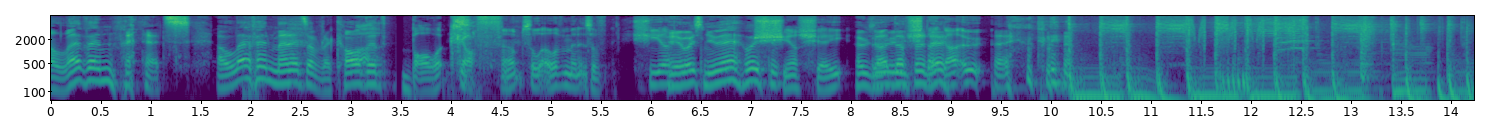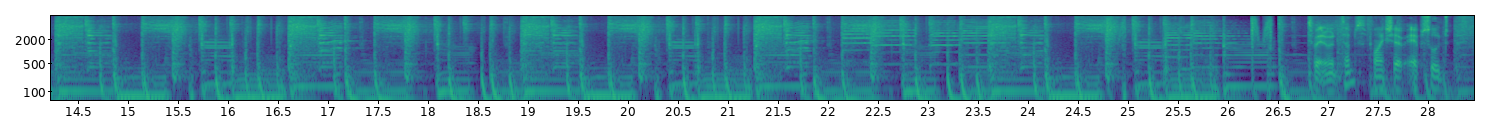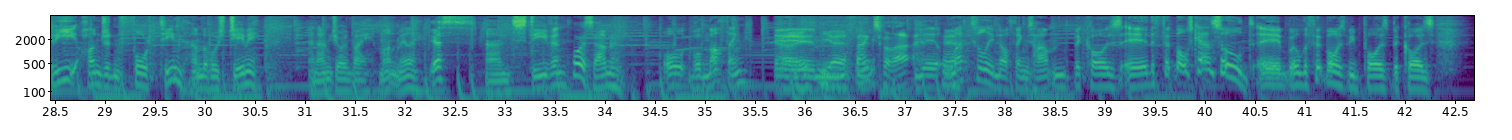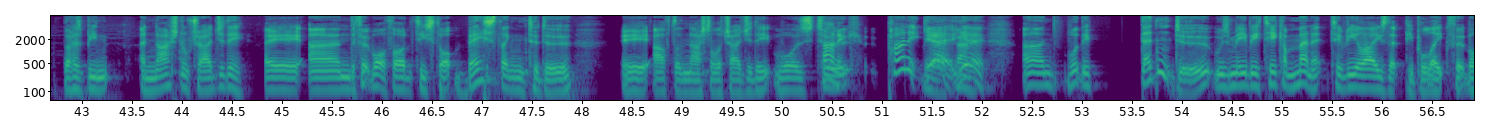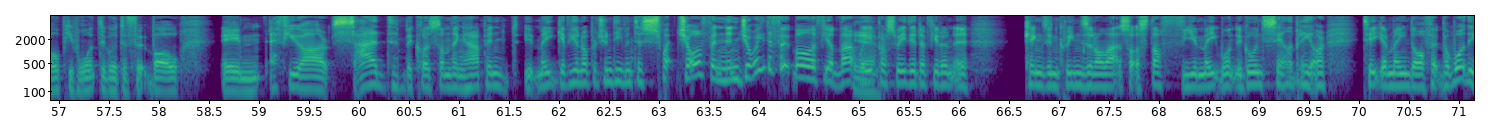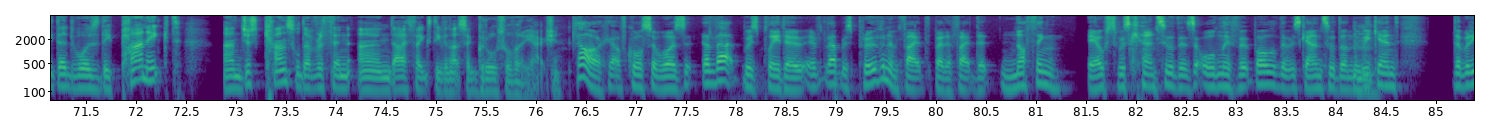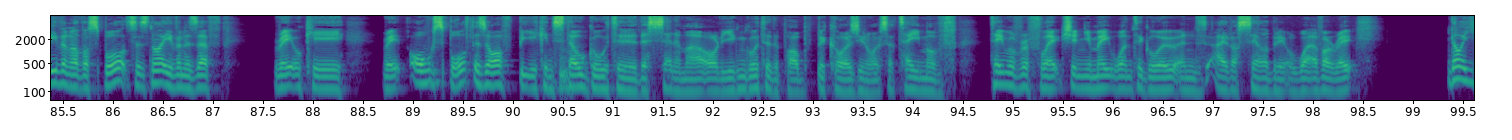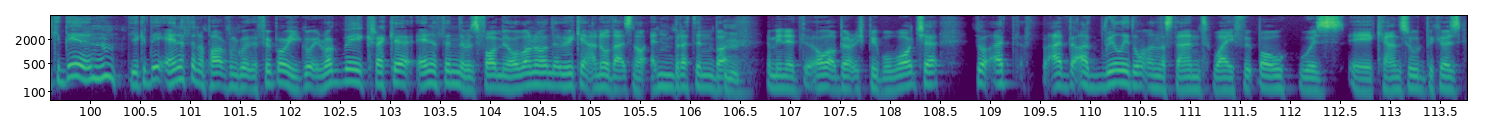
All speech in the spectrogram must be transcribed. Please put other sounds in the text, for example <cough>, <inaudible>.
Eleven <laughs> minutes. Eleven minutes of recorded Bollocks. Guff. Absolute 11 minutes of sheer, Hey, what's new, eh? What's sheer shite. How's that different, Stick eh? that out. <laughs> Twenty Minute Tims, flagship episode 314. I'm the host, Jamie, and I'm joined by Martin Melly Yes. and Stephen. What's happening? Oh, well, nothing. Um, yeah, thanks for that. Yeah, literally nothing's happened because uh, the football's cancelled. Uh, well, the football has been paused because there has been a national tragedy, uh, and the football authorities thought best thing to do uh, after the national tragedy was to Panic. Panic, yeah, Yeah, panic. yeah. And what they didn't do was maybe take a minute to realise that people like football, people want to go to football. Um, if you are sad because something happened, it might give you an opportunity even to switch off and enjoy the football if you're that way persuaded, if you're into kings and queens and all that sort of stuff. You might want to go and celebrate or take your mind off it. But what they did was they panicked and just cancelled everything. And I think, Stephen, that's a gross overreaction. Oh, of course it was. That was played out. That was proven, in fact, by the fact that nothing else was <laughs> cancelled. It's only football that was cancelled on the hmm. weekend. There were even other sports. It's not even as if, right, okay, right, all sport is off, but you can still go to the cinema or you can go to the pub because you know it's a time of time of reflection. You might want to go out and either celebrate or whatever, right? No, you could do anything. You could do anything apart from go to football. You go to rugby, cricket, anything. There was Formula One on the weekend. I know that's not in Britain, but hmm. I mean, it, a lot of British people watch it. So I, I, I really don't understand why football was uh, cancelled because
